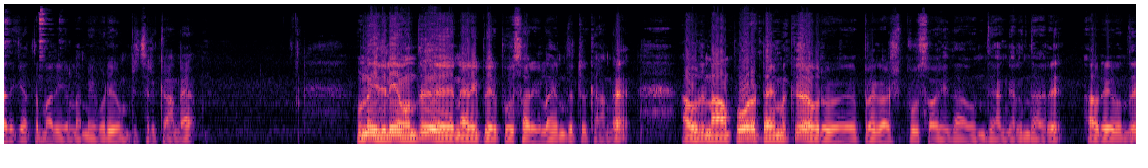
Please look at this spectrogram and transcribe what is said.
அதுக்கேற்ற மாதிரி எல்லாமே வடிவமைச்சிருக்காங்க இன்னும் இதுலேயும் வந்து நிறைய பேர் பூசாரிகள்லாம் இருந்துகிட்ருக்காங்க அவர் நான் போகிற டைமுக்கு அவர் பிரகாஷ் பூசாரி தான் வந்து அங்கே இருந்தார். அவரே வந்து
